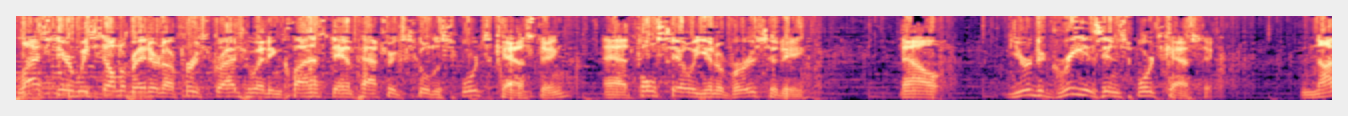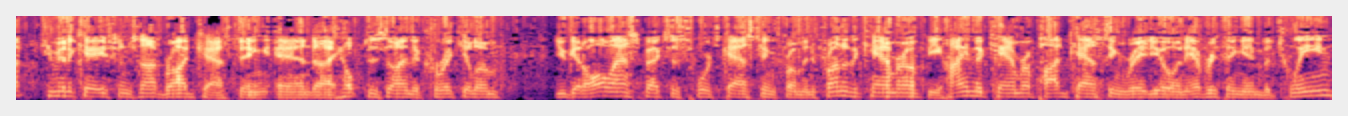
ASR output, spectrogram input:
Last year, we celebrated our first graduating class, Dan Patrick School of Sportscasting at Full Sail University. Now, your degree is in sportscasting, not communications, not broadcasting, and I helped design the curriculum. You get all aspects of sportscasting from in front of the camera, behind the camera, podcasting, radio, and everything in between.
